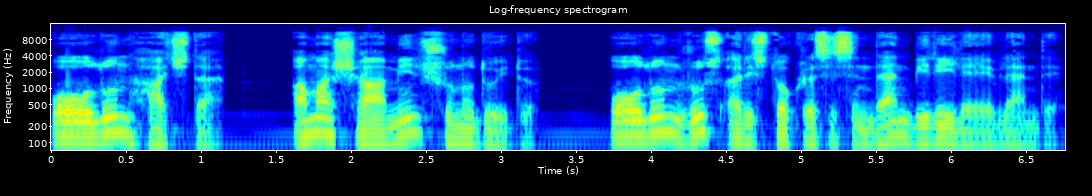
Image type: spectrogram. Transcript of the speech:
Oğlun haçta. Ama Şamil şunu duydu. Oğlun Rus aristokrasisinden biriyle evlendi.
